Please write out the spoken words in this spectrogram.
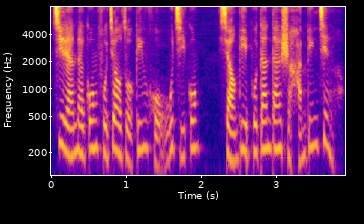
既然那功夫叫做冰火无极功，想必不单单是寒冰劲了。”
